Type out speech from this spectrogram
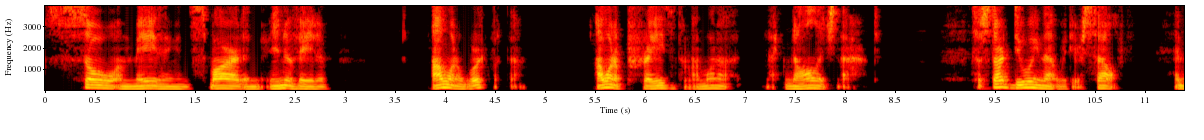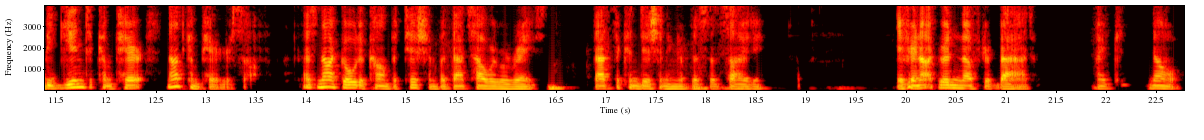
so amazing and smart and innovative. I want to work with them. I want to praise them. I want to acknowledge that. So start doing that with yourself and begin to compare, not compare yourself. Let's not go to competition, but that's how we were raised. That's the conditioning of the society. If you're not good enough, you're bad. Like, no.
